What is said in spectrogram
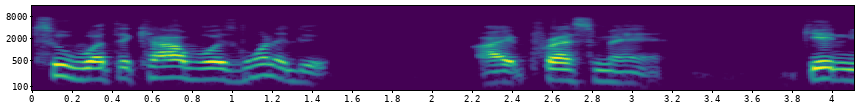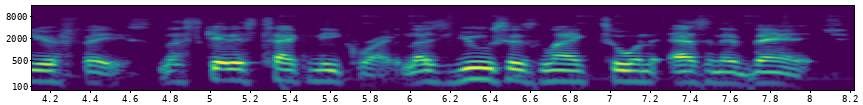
to what the Cowboys want to do. All right, press man, get in your face. Let's get his technique right. Let's use his length to an, as an advantage.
